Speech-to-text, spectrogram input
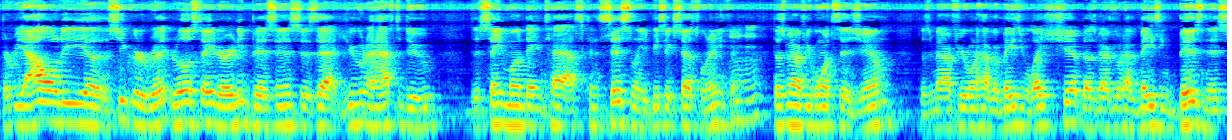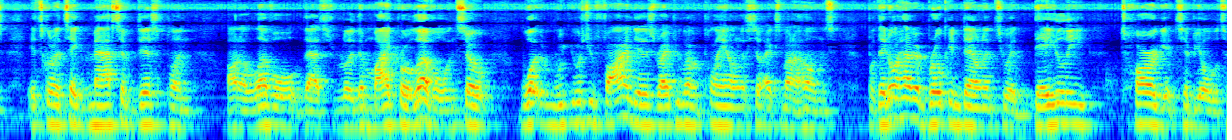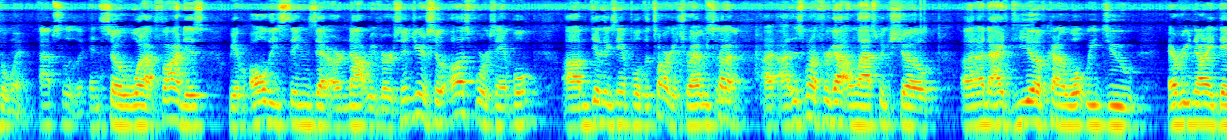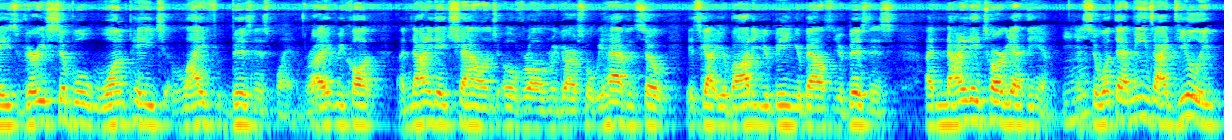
the reality of the secret of real estate or any business is that you're going to have to do the same mundane tasks consistently to be successful in anything. Mhm. Doesn't matter if you're going to the gym. Doesn't matter if you're going to have an amazing relationship. Doesn't matter if you're going to have amazing business. It's going to take massive discipline on a level that's really the micro level. And so what what you find is right, people have a plan on to sell X amount of homes, but they don't have it broken down into a daily target to be able to win. Absolutely. And so what I find is we have all these things that are not reverse engineered. So us, for example, um, the example of the targets, right? We kind of I, I, this is what I forgot on last week's show, uh, an idea of kind of what we do every 90 days. Very simple, one page life business plan, right? We call it a 90 day challenge overall in regards to what we have. And so it's got your body, your being, your balance, and your business. A 90 day target at the end. Mhm. And so what that means ideally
